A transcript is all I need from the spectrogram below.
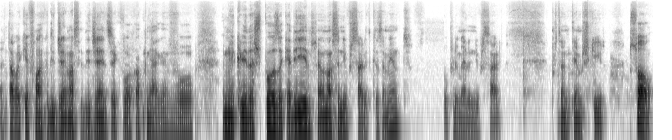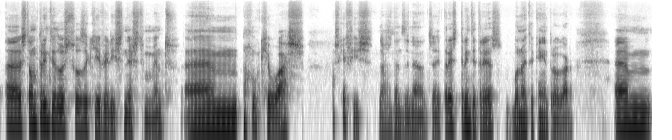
estava aqui a falar com o DJ Master DJ, dizer que vou a Copenhaga, vou, a minha querida esposa quer ir, é o nosso aniversário de casamento, o primeiro aniversário, portanto temos que ir. Pessoal, uh, estão 32 pessoas aqui a ver isto neste momento, um, o que eu acho, acho que é fixe, nós não estamos a dizer nada, DJ, 3, 33, boa noite a quem entrou agora. Um,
